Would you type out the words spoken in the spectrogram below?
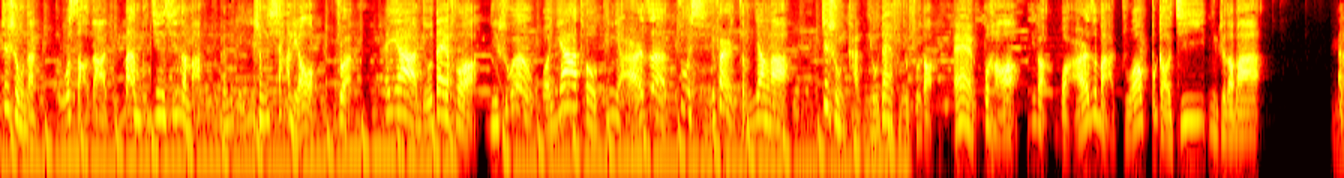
这时候呢，我嫂子啊就漫不经心的嘛，就跟那个医生瞎聊，说：“哎呀，刘大夫，你说我丫头给你儿子做媳妇儿怎么样啊？”这时候你看刘大夫就说道：“哎，不好，那个我儿子吧，主要不搞基，你知道吧？”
